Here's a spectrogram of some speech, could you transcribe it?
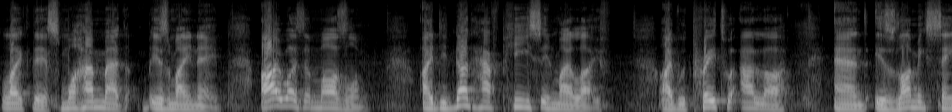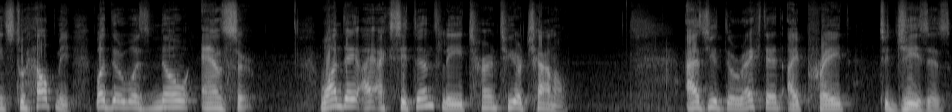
like this. Muhammad is my name. I was a Muslim. I did not have peace in my life. I would pray to Allah and Islamic saints to help me, but there was no answer. One day I accidentally turned to your channel. As you directed, I prayed to Jesus.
